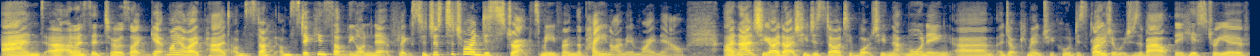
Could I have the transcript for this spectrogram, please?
And uh, and I said to her, I was like, get my iPad. I'm stuck. I'm sticking something on Netflix to just to try and distract me from the pain I'm in right now. And actually, I'd actually just started watching that morning um, a documentary called Disclosure, which is about the history of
